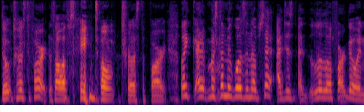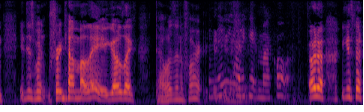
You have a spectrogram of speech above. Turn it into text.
Don't trust the fart. That's all I'm saying. Don't trust the fart. Like I, my stomach wasn't upset. I just I, a little fart go and it just went straight down my leg. I was like, that wasn't a fart. And then he had to get in my car. Oh no, it gets better.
